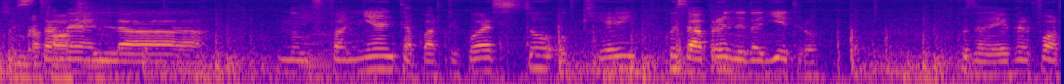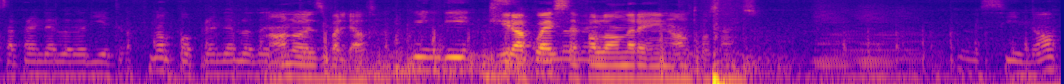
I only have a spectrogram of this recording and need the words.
Sembra Questa facile. nella non fa niente a parte questo. Ok. Questa la prende da dietro. Questa deve per forza prenderlo da dietro. Non può prenderlo da No, dietro. allora è sbagliato. Quindi. Gira questa e me- fallo andare in un altro senso. Sì, no.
